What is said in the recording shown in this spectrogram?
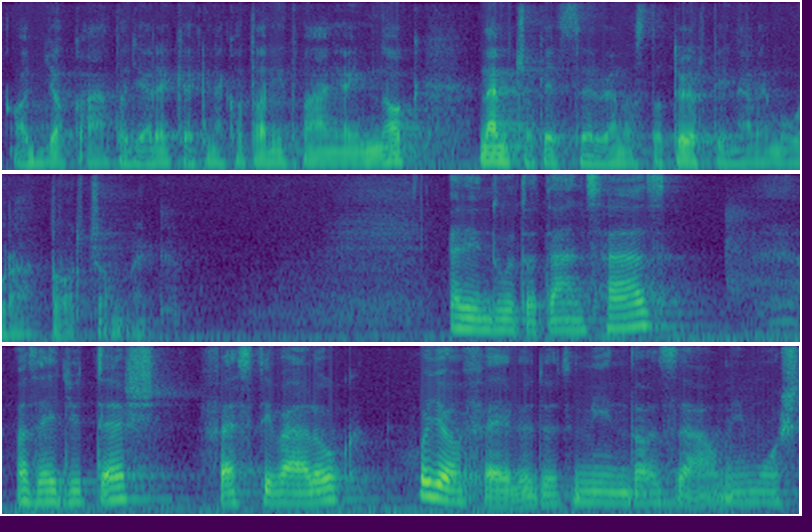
adjak át a gyerekeknek, a tanítványaimnak, nem csak egyszerűen azt a történelem órát tartsam meg. Elindult a táncház, az együttes, fesztiválok. Hogyan fejlődött mindazzá, ami most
